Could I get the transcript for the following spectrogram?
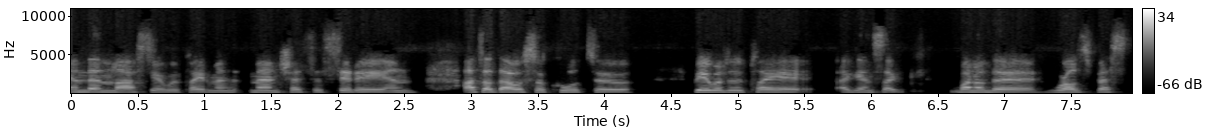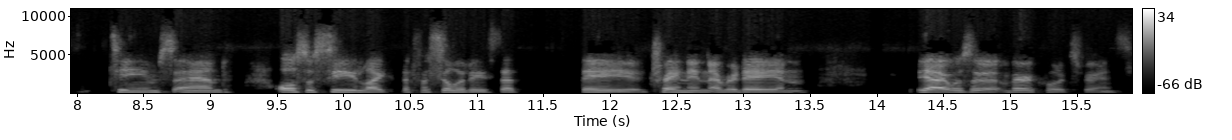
and then last year we played Man- Manchester City, and I thought that was so cool to be able to play against like one of the world's best teams and also see like the facilities that they train in every day and yeah it was a very cool experience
